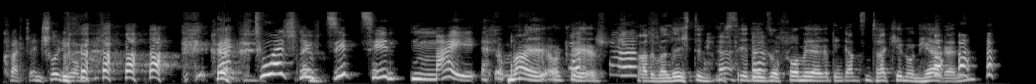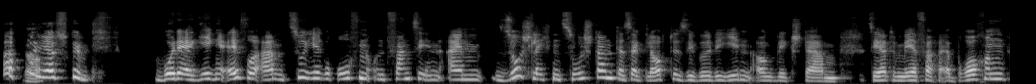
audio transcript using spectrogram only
Quatsch, Entschuldigung. Frakturschrift 17. Mai. Mai, okay. Gerade weil ich, den, ich sehe den so vor mir den ganzen Tag hin und her rennen. Ja. ja, stimmt. Wurde er gegen 11 Uhr abends zu ihr gerufen und fand sie in einem so schlechten Zustand, dass er glaubte, sie würde jeden Augenblick sterben. Sie hatte mehrfach erbrochen,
